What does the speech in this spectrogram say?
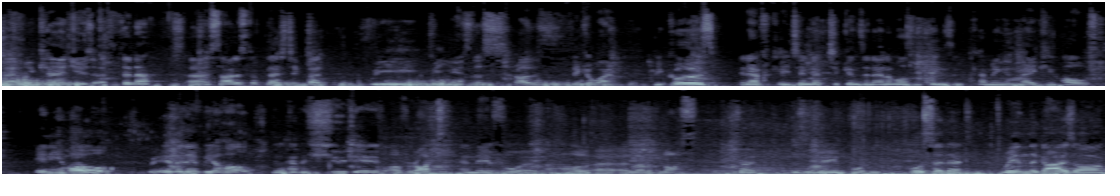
Um, you can use a thinner uh, Silostop plastic, but we, we use this rather thicker one because in Africa you tend to have chickens and animals and things and coming and making holes. Any hole wherever there be a hole, you'll have a huge area of rot and therefore a, a, a lot of loss. So this is very important. Also that when the guys are,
